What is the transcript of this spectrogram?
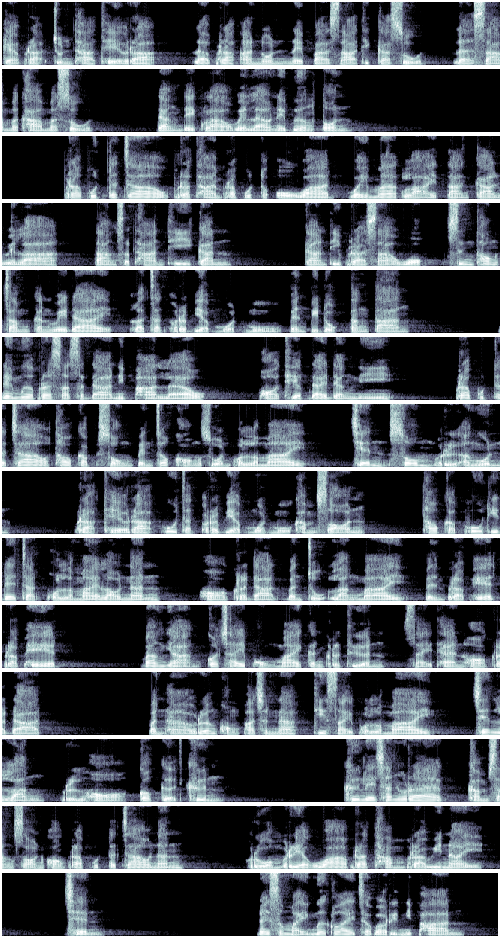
แก่พระจุนทะเทระ และพระอานนท์ในปาสาธิกสูตร และสามคามสูตร ดังได้กล่าวไว้แล้วในเบื้องต้น พระพุทธเจ้าประทานพระพุทธโอวาทไว้มากหลายต่างการเวลาต่างสถานที่กัน การที่พระสาวกซึ่งท่องจำกันไว้ได้ และจัดระเบียบหมวดหมู่เป็นปิดกต่างๆ ในเมื่อพระศาสดานิพพานแล้ว พอเทียบได้ดังนี้ พระพุทธเจ้าเท่ากับทรงเป็นเจ้าของสวนผลไม้ เช่น ส้มหรือองุ่น พระเทระผู้จัดระเบียบหมวดหมู่คำสอน เท่ากับผู้ที่ได้จัดผลไม้เหล่านั้น ห่อกระดาษบรรจุลังไม้เป็นประเภทประเภท บางอย่างก็ใช้ผงไม้กันกระเทือนใส่แทนห่อกระดาษ ปัญหาเรื่องของภาชนะที่ใส่ผลไม้ เช่นลังหรือห่อก็เกิดขึ้น คือในชั้นแรก คำสั่งสอนของพระพุทธเจ้านั้น รวมเรียกว่าพระธรรมพระวินัย เช่น ในสมัยเมื่อใกล้จะบรินิพาน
